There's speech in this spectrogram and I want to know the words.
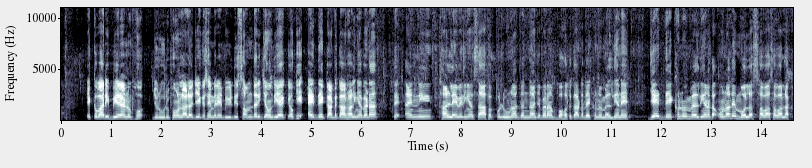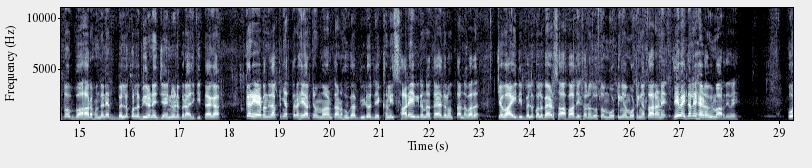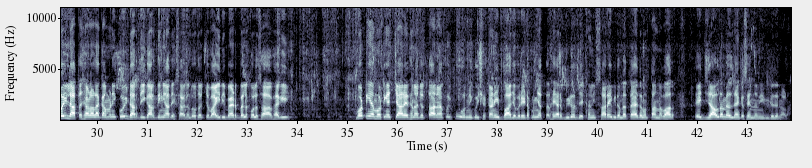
ਇੱਕ ਵਾਰੀ ਵੀਰਾਂ ਨੂੰ ਫੋ- ਜ਼ਰੂਰ ਫੋਨ ਲਾ ਲਓ, ਜੇ ਕਿਸੇ ਮੇਰੇ ਵੀਰ ਦੀ ਸਮਝਦਾਰੀ ਆਉਂਦੀ ਹੈ, ਕਿਉਂਕਿ ਐਦੇ ਘੱਟ ਕਾਠ ਵਾਲੀਆਂ ਬੈੜਾਂ ਤੇ ਐਨੀ ਥਣ ਦੀਆਂ ਸਾਫ਼ ਪਲੂਣਾ ਦੰਦਾਂ 'ਚ ਬੈੜਾਂ ਬਹੁਤ ਘੱਟ ਦੇਖਣ ਨੂੰ ਮਿਲਦੀਆਂ ਨੇ। ਜੇ ਦੇਖਣ ਨੂੰ ਮਿਲਦੀਆਂ ਨੇ ਤਾਂ ਉਹਨਾਂ ਦੇ ਮੁੱਲ ਸਵਾ ਸਵਾ ਲੱਖ ਤੋਂ ਬਾਹਰ ਹੁੰਦੇ ਨੇ। ਬਿਲਕੁਲ ਵੀਰਾਂ ਨੇ ਜੈਨੂਇਨ ਪ੍ਰਾਈਜ਼ ਕੀਤਾ ਹੈਗਾ। ਘਰੇ ਆਏ ਬੰਦੇ ਦਾ 75000 ਚੋਂ ਮਾਨਤਾਨ ਹੋਊਗਾ। ਵੀਡੀਓ ਦੇਖਣ ਲਈ ਸਾਰੇ ਵੀਰਾਂ ਦਾ ਤਹਿ ਦਿਲੋਂ ਧੰਨਵਾਦ। ਚਵਾਈ ਦੀ ਬਿਲਕੁਲ ਬੈੜ ਸਾਫ਼ ਆ, ਦੇਖ ਸਕਦੇ ਹੋ ਦੋਸਤੋ ਮੋਟੀਆਂ ਮੋਟੀਆਂ ਧਾਰਾਂ ਨੇ। ਦੇਵ ਵਾ ਇਧਰਲੇ ਸਾਈਡੋਂ ਵੀ ਮਾਰ ਦੇ ਵੀਰੇ। ਕੋਈ ਲੱਤ ਛਾੜ ਵਾਲਾ ਕੰਮ ਨਹੀਂ, ਕੋਈ ਡਰਦੀ ਕਰਦੀ ਨਹੀਂ ਆ ਦੇਖ ਸਕਦੇ ਹੋ ਦੋਸਤੋ ਚਵਾਈ ਦੀ ਬੈਡ ਬਿਲਕੁਲ ਸਾਫ਼ ਹੈਗੀ। ਮੋਟੀਆਂ ਮੋਟੀਆਂ ਚਾਰੇ ਥਣਾ 'ਚੋਂ ਧਾਰਾਂ, ਕੋਈ ਭੂਰ ਨਹੀਂ, ਕੋਈ ਛਟਾ ਨਹੀਂ, ਵਾਜਬ ਰੇਟ 75000 ਵੀਡੀਓ ਦੇਖਣ ਲਈ ਸਾਰੇ ਵੀਰਾਂ ਦਾ ਤਹਿ ਦਿਲੋਂ ਧੰਨਵਾਦ ਤੇ ਜਲਦ ਮਿਲਦੇ ਹਾਂ ਕਿਸੇ ਨਵੀਂ ਵੀਡੀਓ ਦੇ ਨਾਲ।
